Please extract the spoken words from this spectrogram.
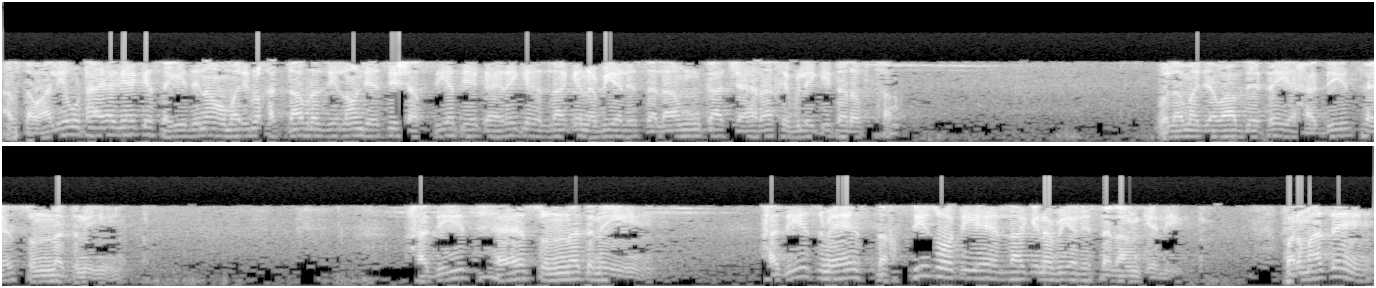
اب سوال یہ اٹھایا گیا کہ سیدنا عمر بن خطاب رضی اللہ عنہ جیسی شخصیت یہ کہہ رہی کہ اللہ کے نبی علیہ السلام کا چہرہ قبلے کی طرف تھا۔ علماء جواب دیتے ہیں، یہ حدیث ہے، سنت نہیں۔ حدیث ہے، سنت نہیں۔ حدیث میں تخصیص ہوتی ہے اللہ کے نبی علیہ السلام کے لیے۔ فرماتے ہیں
